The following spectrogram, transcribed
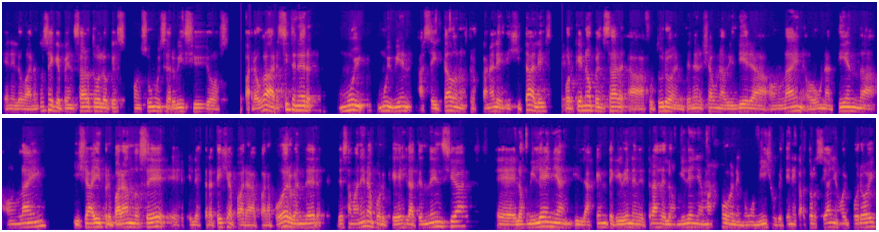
en el hogar. Entonces hay que pensar todo lo que es consumo y servicios para hogar, sí tener muy, muy bien aceitado nuestros canales digitales. ¿Por qué no pensar a futuro en tener ya una vidriera online o una tienda online y ya ir preparándose eh, la estrategia para, poder vender de esa manera? Porque es la tendencia. Eh, los millennials y la gente que viene detrás de los millennials más jóvenes, como mi hijo que tiene 14 años hoy por hoy,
